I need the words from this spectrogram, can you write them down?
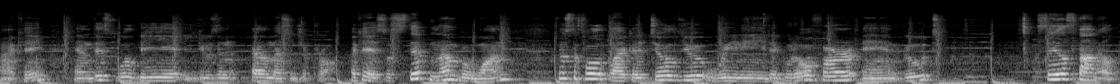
okay? And this will be using L Messenger Pro. Okay so step number one first of all like I told you we need a good offer and good sales funnel.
